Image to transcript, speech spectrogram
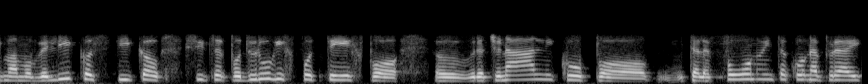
imamo veliko stikov, sicer po drugih poteh, po uh, računalniku, po telefonu in tako naprej.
